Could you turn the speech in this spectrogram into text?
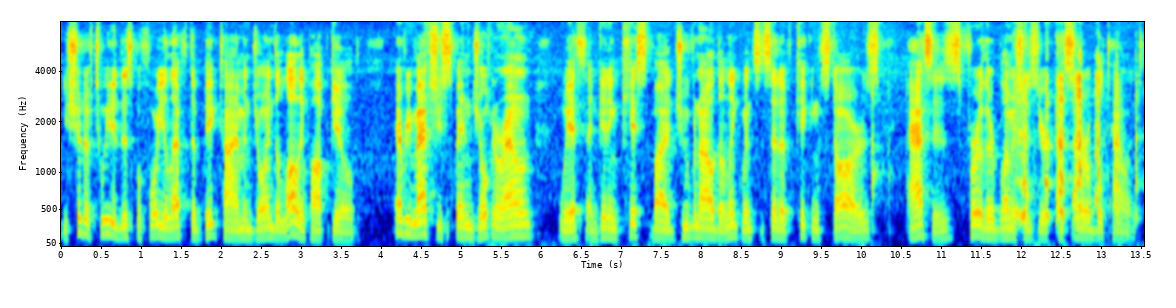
you should have tweeted this before you left the big time and joined the Lollipop Guild. Every match you spend joking around with and getting kissed by juvenile delinquents instead of kicking stars' asses further blemishes your considerable talent.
